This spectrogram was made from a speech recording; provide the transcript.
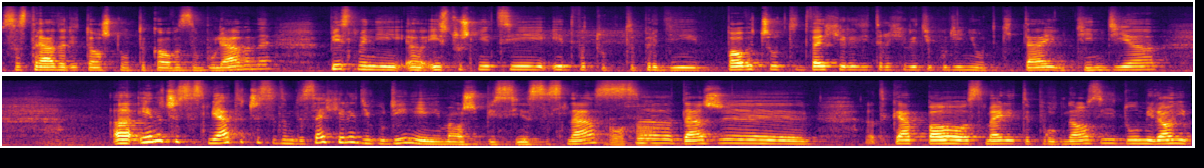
са страдали точно от такова заболяване. Писмени източници идват от преди повече от 2000-3000 години от Китай, от Индия. А, иначе се смята, че 70 хиляди години може би си е с нас. А, даже а, така по-смелите прогнози до милиони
